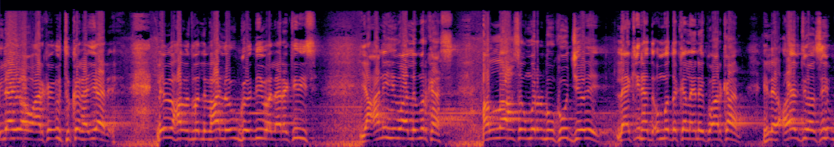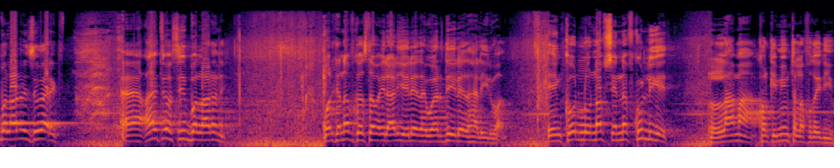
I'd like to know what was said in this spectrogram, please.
ilaahay baa arkay u tukan hayaane nabi maxamed madle maxaa loogu goodiyey? Baa aragtidiisa yacnihii baa markaas. Allah asagu mar walbuu kuu jeedee laakiin hadda ummadda kale inay ku arkaan. Ilaa ceebtii waa sii ballaadhanay soo aragti. Ceebtii waa sii ballaadhanay marka naf kastaba ilaaliyay leedahay waardiyay leedahay la yidhi baad in kullu nafsin naf kulligeed lama kolkii miimta la fudaydiyo.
